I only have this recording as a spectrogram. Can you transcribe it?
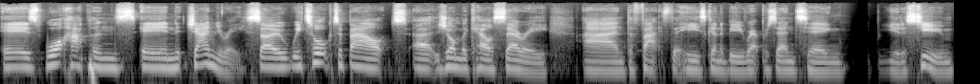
is what happens in January. So we talked about uh, Jean Michel Seri and the fact that he's going to be representing. You'd assume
